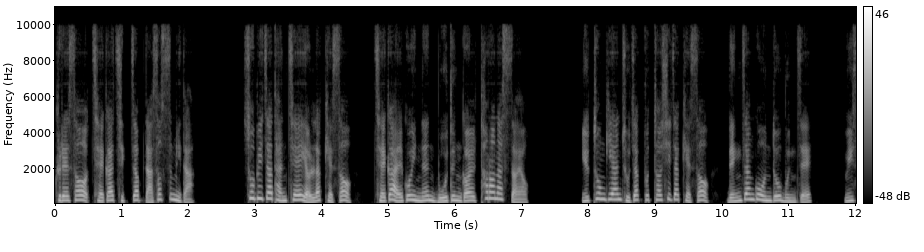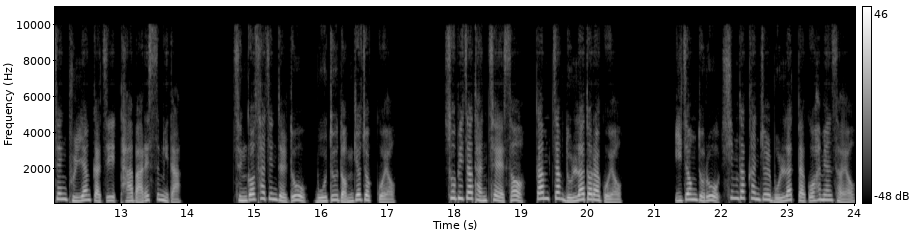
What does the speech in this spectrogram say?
그래서 제가 직접 나섰습니다. 소비자 단체에 연락해서 제가 알고 있는 모든 걸 털어놨어요. 유통기한 조작부터 시작해서 냉장고 온도 문제, 위생 불량까지 다 말했습니다. 증거 사진들도 모두 넘겨줬고요. 소비자 단체에서 깜짝 놀라더라고요. 이 정도로 심각한 줄 몰랐다고 하면서요.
